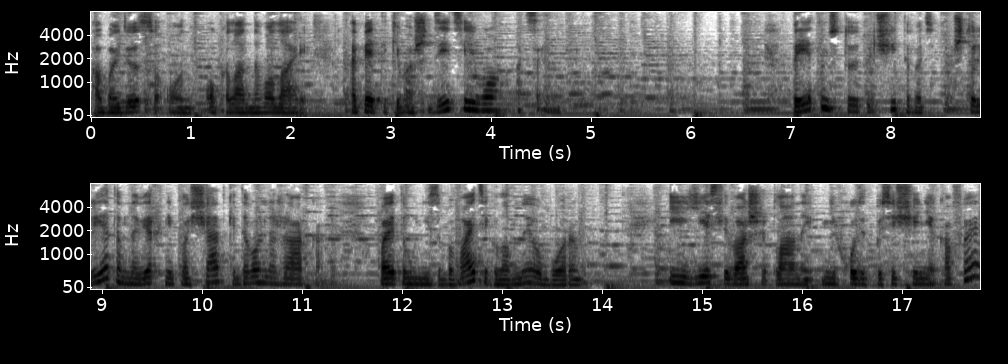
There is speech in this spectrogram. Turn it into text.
обойдется он около одного лари. Опять-таки ваши дети его оценят. При этом стоит учитывать, что летом на верхней площадке довольно жарко, поэтому не забывайте головные уборы. И если ваши планы не входят посещение кафе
